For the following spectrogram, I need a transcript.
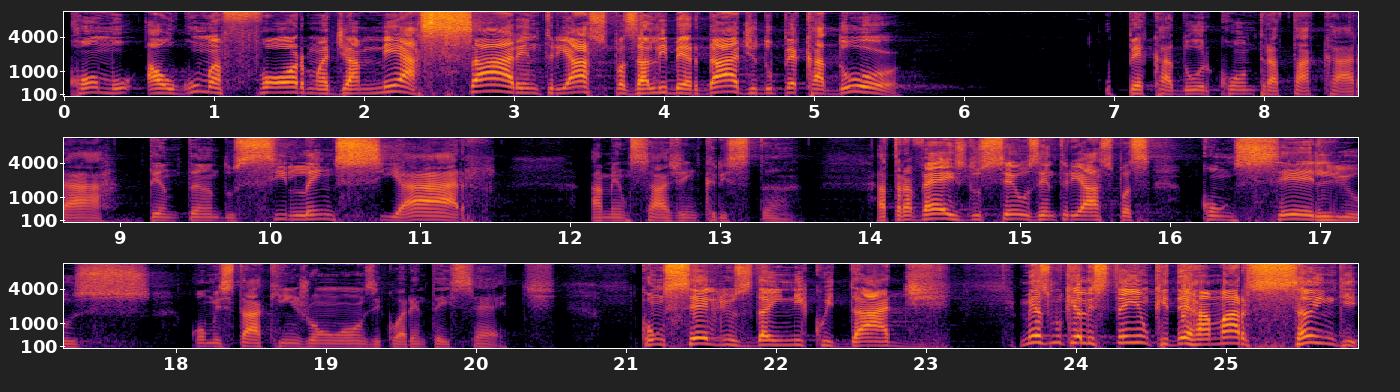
como alguma forma de ameaçar, entre aspas, a liberdade do pecador, o pecador contra-atacará, tentando silenciar a mensagem cristã, através dos seus, entre aspas, conselhos, como está aqui em João 11, 47. Conselhos da iniquidade, mesmo que eles tenham que derramar sangue.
